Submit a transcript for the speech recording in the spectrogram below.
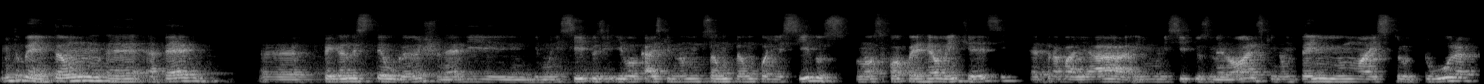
Muito bem, então, é, até é, pegando esse teu gancho né, de, de municípios e, e, locais que não são tão conhecidos, o nosso foco é realmente esse, é trabalhar em municípios menores que não têm uma estrutura,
